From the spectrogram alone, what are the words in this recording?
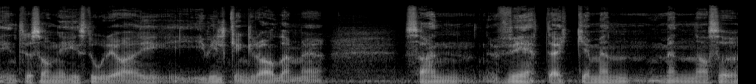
interessante historier. I, i hvilken grad de er sann, vet jeg ikke. Men, men altså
